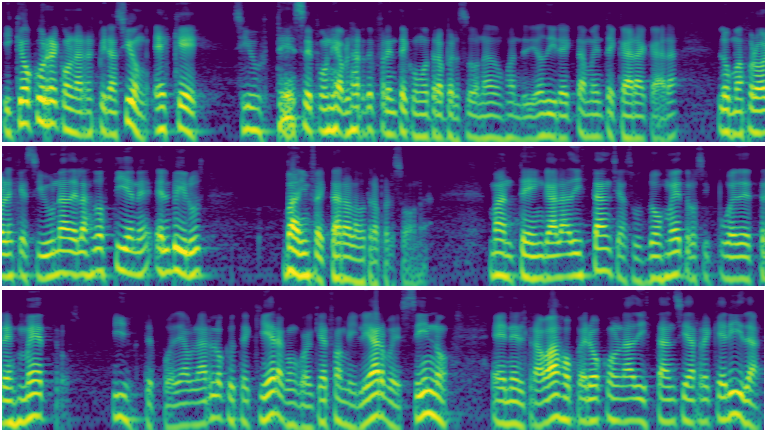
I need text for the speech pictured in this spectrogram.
¿Y qué ocurre con la respiración? Es que si usted se pone a hablar de frente con otra persona, don Juan de Dios, directamente cara a cara, lo más probable es que si una de las dos tiene el virus, va a infectar a la otra persona mantenga la distancia, sus dos metros, si puede tres metros. Y usted puede hablar lo que usted quiera con cualquier familiar, vecino, en el trabajo, pero con la distancia requerida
